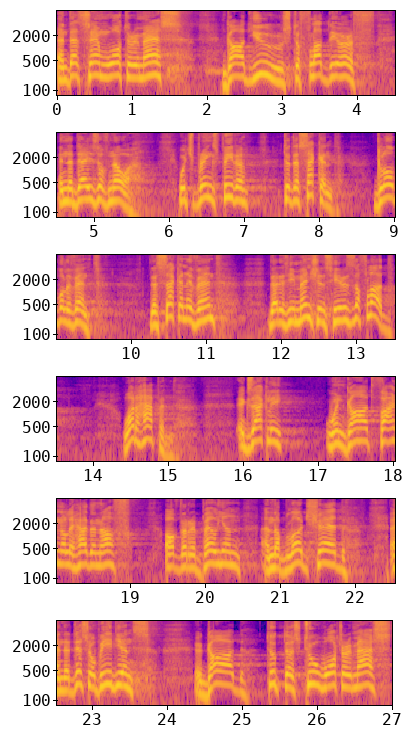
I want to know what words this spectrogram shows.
And that same watery mass God used to flood the earth in the days of Noah. Which brings Peter to the second global event. The second event that he mentions here is the flood. What happened? Exactly when God finally had enough of the rebellion and the bloodshed and the disobedience, God took those two watery mass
